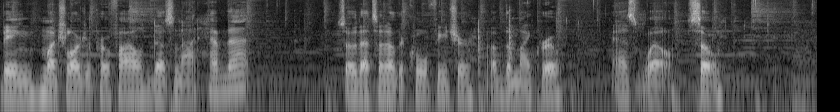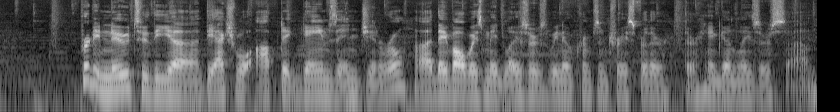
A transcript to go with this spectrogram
being much larger profile does not have that. So that's another cool feature of the micro as well. So pretty new to the uh, the actual optic games in general. Uh, they've always made lasers. We know Crimson Trace for their, their handgun lasers. Um,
